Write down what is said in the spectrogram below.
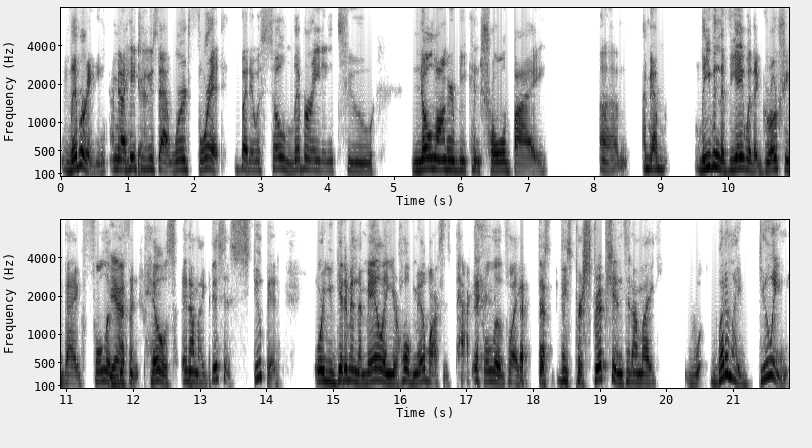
liberating. I mean, I hate Yeah. to use that word for it, but it was so liberating to no longer be controlled by. Um, I mean, I'm leaving the VA with a grocery bag full of Yeah. different pills, and I'm like, this is stupid. Or you get them in the mail, and your whole mailbox is packed full of like this, these prescriptions, and I'm like, what am I doing?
